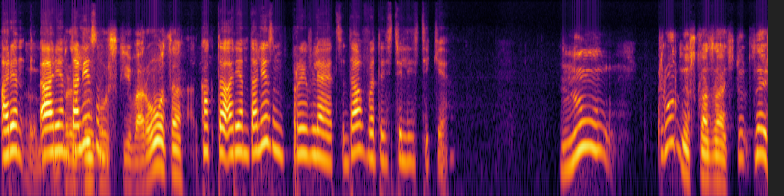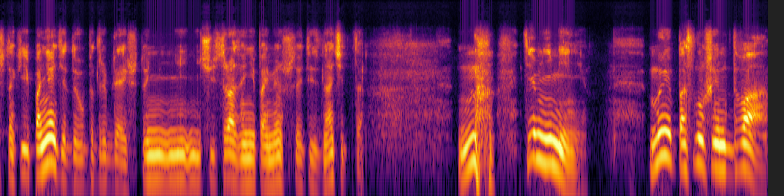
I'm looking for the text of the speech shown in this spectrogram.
э, Ориентализм, Бранденбургские ворота. как-то ориентализм проявляется, да, в этой стилистике? Ну, трудно сказать. Тут, знаешь, такие понятия ты употребляешь, что ни, ничуть сразу не поймешь, что это значит-то. Но, тем не менее, мы послушаем два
